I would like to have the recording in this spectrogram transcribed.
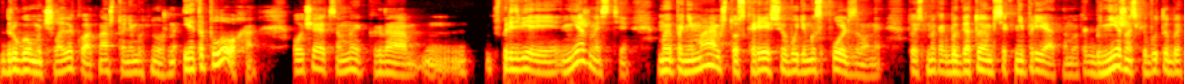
другому человеку от нас что-нибудь нужно. И это плохо. Получается, мы, когда в преддверии нежности, мы понимаем, что, скорее всего, будем использованы. То есть мы как бы готовимся к неприятному. Как бы нежность как будто бы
